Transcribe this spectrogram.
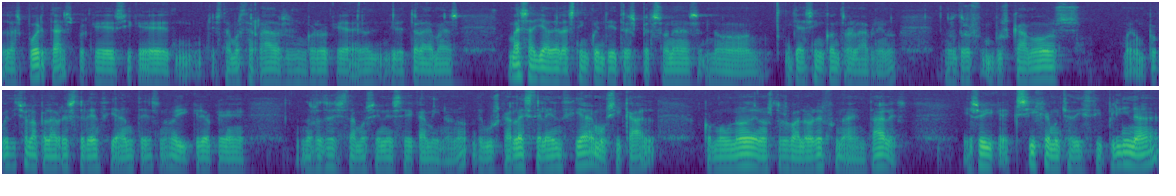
las puertas, porque sí que estamos cerrados, es un coro que el director además, más allá de las 53 personas, no, ya es incontrolable. ¿no? Nosotros buscamos, bueno, un poco he dicho la palabra excelencia antes, ¿no? y creo que nosotros estamos en ese camino, ¿no? de buscar la excelencia musical como uno de nuestros valores fundamentales. Eso exige mucha disciplina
